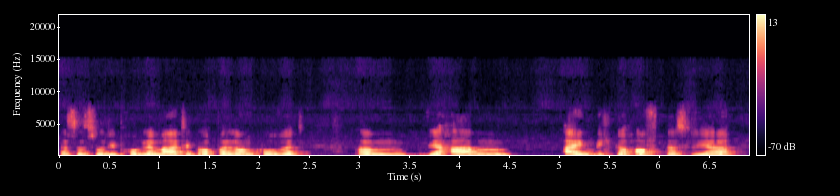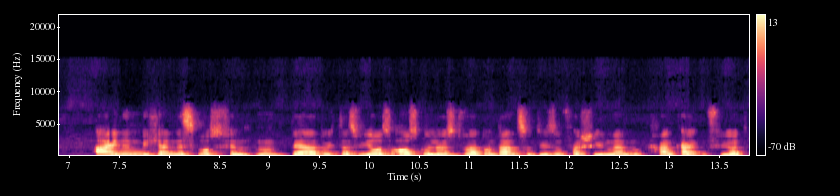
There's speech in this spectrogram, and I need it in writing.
Das ist so die Problematik auch bei Long Covid ähm, wir haben eigentlich gehofft, dass wir einen Mechanismus finden, der durch das Virus ausgelöst wird und dann zu diesen verschiedenen Krankheiten führt.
